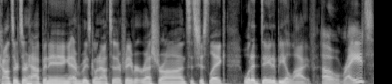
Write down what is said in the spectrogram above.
Concerts are happening. Everybody's going out to their favorite restaurants. It's just like, what a day to be alive. Oh, right?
